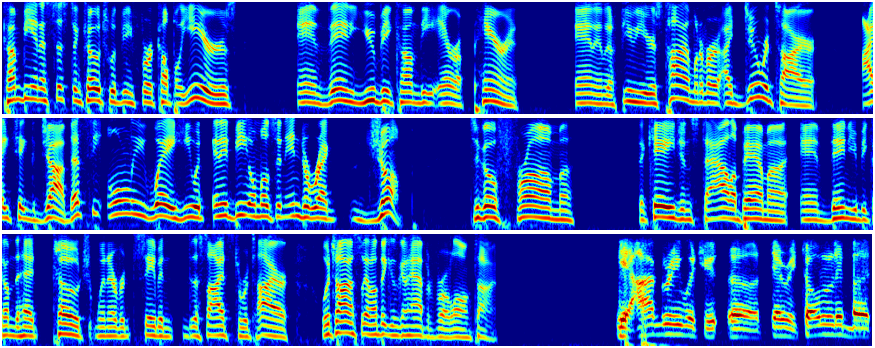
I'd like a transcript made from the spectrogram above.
come be an assistant coach with me for a couple years and then you become the heir apparent and in a few years time whenever i do retire i take the job. That's the only way he would and it'd be almost an indirect jump to go from the cajuns to alabama and then you become the head coach whenever saban decides to retire which honestly i don't think is going to happen for a long time Yeah, I agree with you, uh, Terry, totally. But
